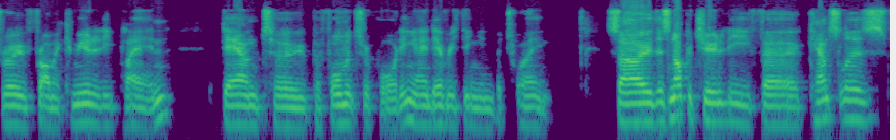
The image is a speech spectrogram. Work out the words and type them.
through from a community plan down to performance reporting and everything in between. So there's an opportunity for councillors,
